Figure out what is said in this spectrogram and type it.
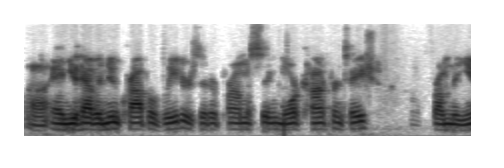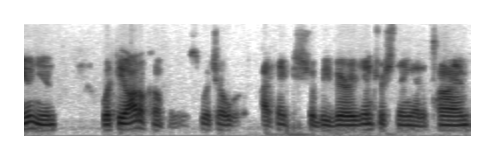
Uh, and you have a new crop of leaders that are promising more confrontation from the union with the auto companies, which I think should be very interesting at a time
